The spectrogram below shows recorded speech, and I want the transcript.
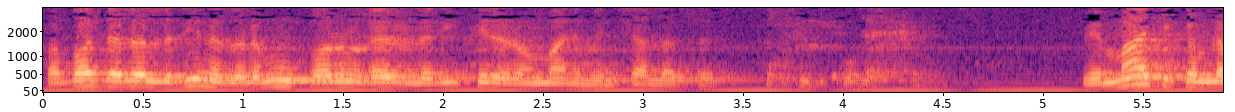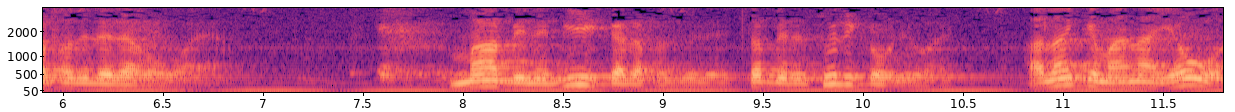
فبدل الذين ظلموا قولا غير الذي قيل لهم ان شاء الله تفسير کوم وی ما چې کوم لفظ له دا وایا ما به نبی کا لفظ له ته به رسول کولی وای حالانکه معنا یو و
